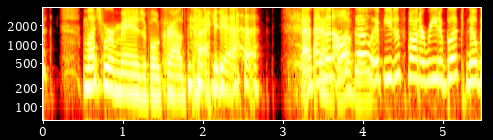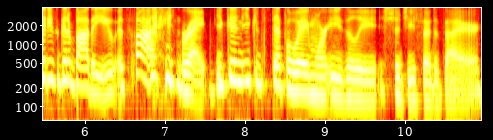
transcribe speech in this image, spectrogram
Much more manageable crowd size. yeah. That and then also, lovely. if you just want to read a book, nobody's going to bother you. It's fine. Right. You can you can step away more easily should you so desire.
